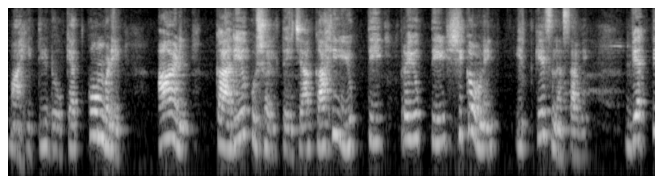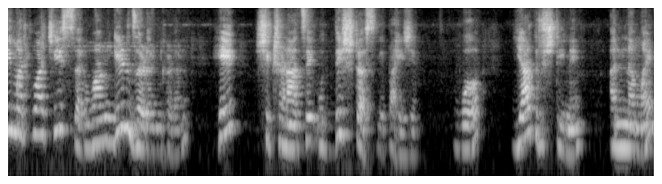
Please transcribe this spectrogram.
माहिती डोक्यात कोंबणे आणि कार्यकुशलतेच्या काही युक्ती प्रयुक्ती शिकवणे इतकेच नसावे. व्यक्तिमत्वाची सर्वांगीण जडणघडण हे शिक्षणाचे उद्दिष्ट असले पाहिजे व या दृष्टीने अन्नमय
